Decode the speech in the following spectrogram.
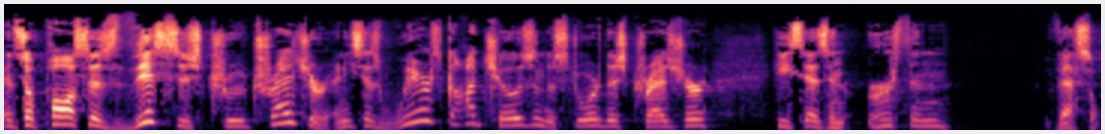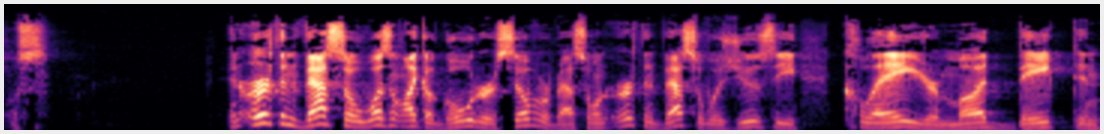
And so Paul says, This is true treasure. And he says, Where's God chosen to store this treasure? He says, In earthen vessels. An earthen vessel wasn't like a gold or a silver vessel. An earthen vessel was usually clay or mud baked in,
